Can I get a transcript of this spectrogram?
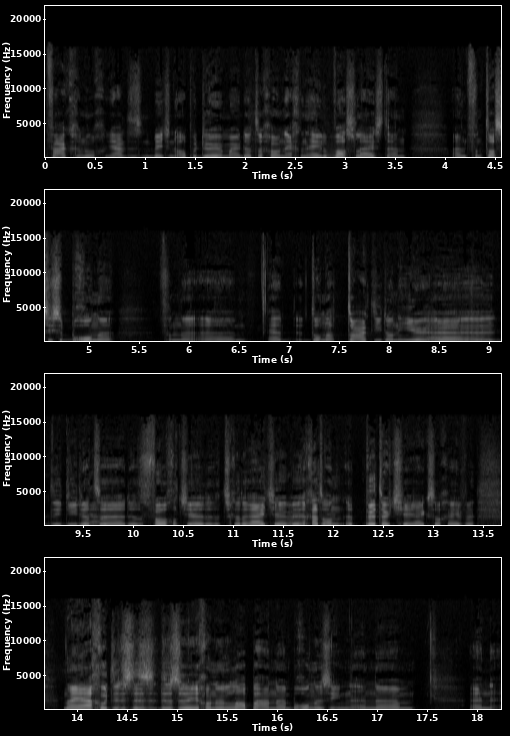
vaak genoeg, ja, het is een beetje een open deur, maar dat er gewoon echt een hele waslijst aan, aan fantastische bronnen van uh, Donna Tart, die dan hier, die, die dat, ja. dat vogeltje, dat schilderijtje, gaat on, het puttertje. Ja, ik zag even. Nou ja, goed, dus, dus, dus zul je gewoon een lap aan bronnen zien. En, um, en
